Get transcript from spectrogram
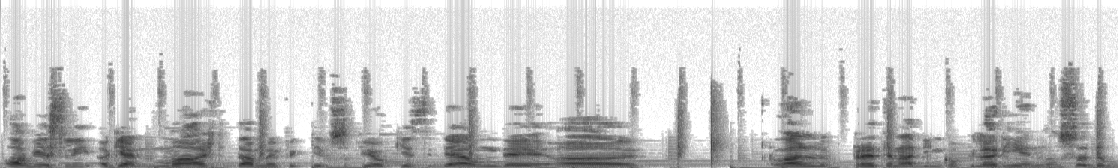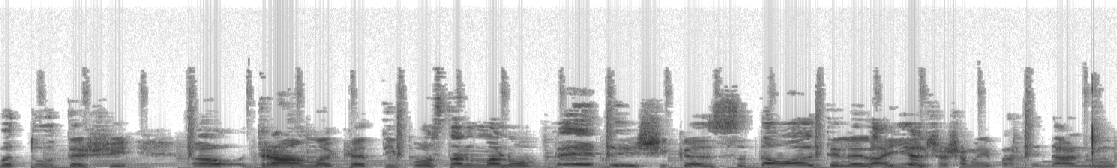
Obviously, again, mă așteptam efectiv să fie o chestie de aia unde uh, well, prietena din copilărie nu se dă bătută și uh, dramă că tipul ăsta numai nu o vede și că să dau altele la el și așa mai departe, dar nu,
